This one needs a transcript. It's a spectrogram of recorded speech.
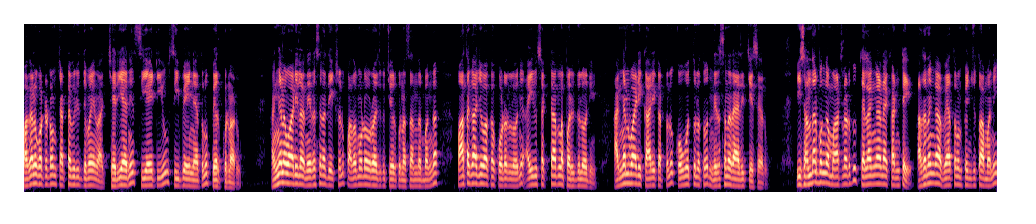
పగలగొట్టడం చట్టవిరుద్ధమైన చర్య అని సిఐటియు సిపిఐ నేతలు పేర్కొన్నారు. అంగన్వాడీల నిరసన దీక్షలు పదమూడవ రోజుకు చేరుకున్న సందర్భంగా పాతగాజువాక కూడలిలోని ఐదు సెక్టార్ల పరిధిలోని అంగన్వాడీ కార్యకర్తలు కొవ్వొత్తులతో నిరసన ర్యాలీ చేశారు. ఈ సందర్భంగా మాట్లాడుతూ తెలంగాణ కంటే అదనంగా వేతనం పెంచుతామని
